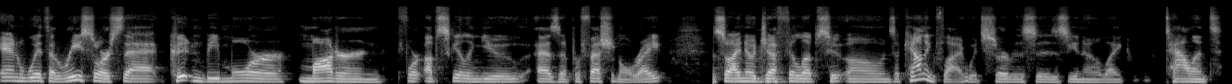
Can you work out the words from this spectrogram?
And with a resource that couldn't be more modern for upskilling you as a professional, right? So I know mm-hmm. Jeff Phillips, who owns Accountingfly, which services, you know, like talent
